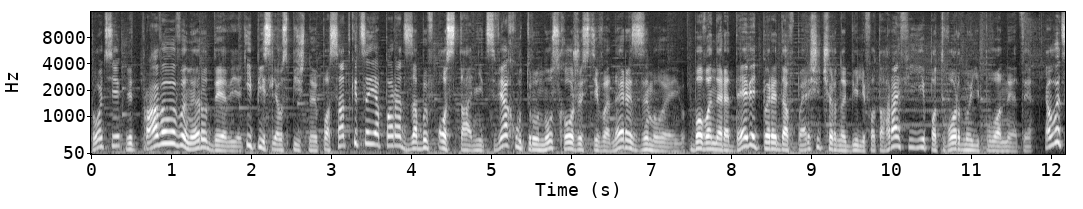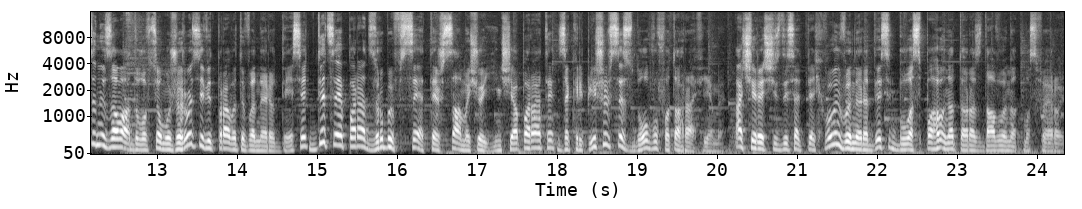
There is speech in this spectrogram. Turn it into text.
році відправили Венеру 9. І після успішної посадки цей апарат забив останній цвях у труну схожості Венери з Землею. Бо Венера 9 передав перші чорнобілі фотографії потворної планети. Але це не завадило в цьому ж році відправити Венеру 10, де цей апарат зробив все те ж саме, що й інші апарати, закріпивши все знову фотографіями. А через 65 хвилин Венера 10 була спалена та роздавлена атмосферою.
